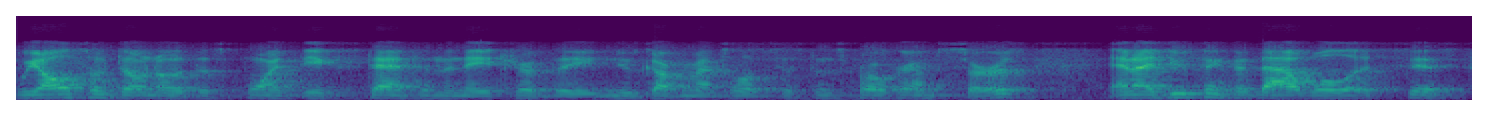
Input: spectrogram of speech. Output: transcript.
we also don't know at this point the extent and the nature of the new governmental assistance program, CERS. I do think that that will assist,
